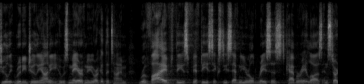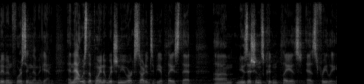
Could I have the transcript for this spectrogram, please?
Rudy Giuliani, who was mayor of New York at the time, revived these 50, 60, 70 year old racist cabaret laws and started enforcing them again. And that was the point at which New York started to be a place that um, musicians couldn't play as, as freely.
